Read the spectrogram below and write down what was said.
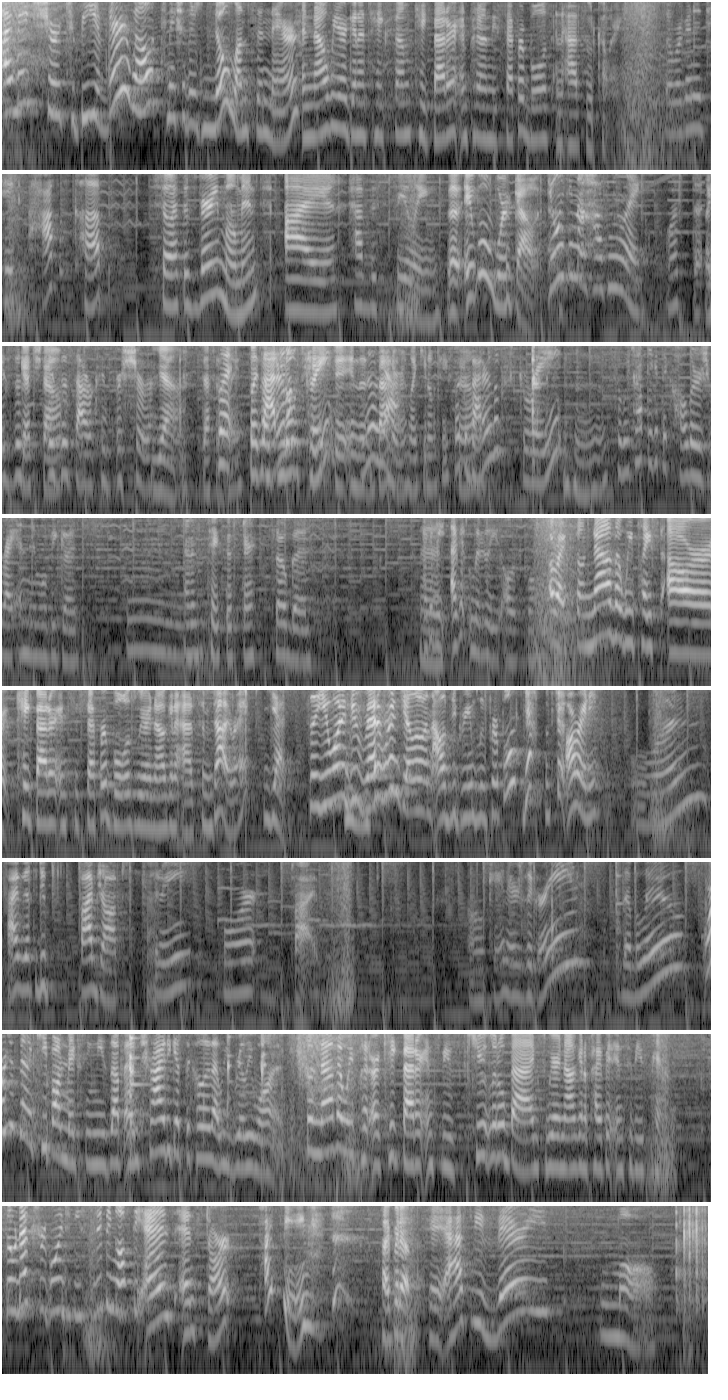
I made sure to beat it very well to make sure there's no lumps in there. And now we are gonna take some cake batter and put it on these separate bowls and add food coloring. So we're gonna take half a cup. So at this very moment, I have this feeling that it will work out. The only thing that has me like, what the Like is this sketched is out? the sour cream for sure. Yeah, definitely. But like, batter you don't taste great. it in the No, batter. yeah. Like you don't taste But it. the batter looks great. Mm-hmm. So we just have to get the colors right and then we'll be good. How does it taste, sister? So good. I could be I could literally eat all this bowl. All right, so now that we placed our cake batter into separate bowls, we are now gonna add some dye, right? Yes. So you want to do red, orange, yellow, and I'll do green, blue, purple? Yeah, let's do it. Alrighty. One, five. You have to do five jobs. Three, four, five. Okay, there's the green, the blue. We're just gonna keep on mixing these up and try to get the color that we really want. So now that we put our cake batter into these cute little bags, we are now gonna pipe it into these pans. So next we're going to be snipping off the ends and start piping. Pipe it up, okay, it has to be very small.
